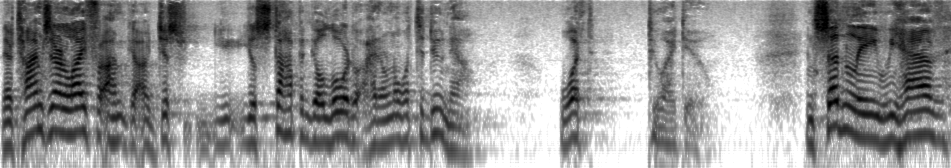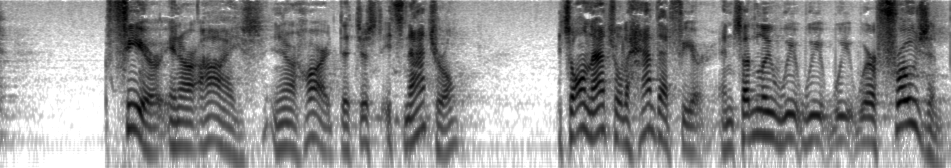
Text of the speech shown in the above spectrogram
There are times in our life I'm just you, you'll stop and go, Lord, I don't know what to do now. What do I do? And suddenly we have fear in our eyes, in our heart, that just, it's natural. It's all natural to have that fear. And suddenly we, we, we, we're frozen.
